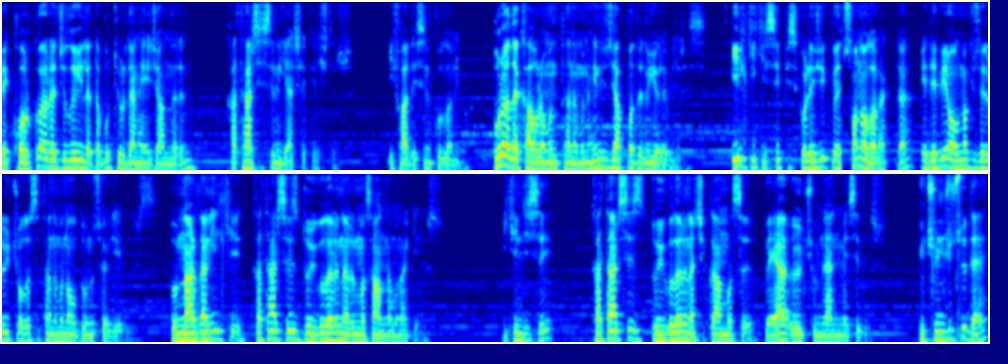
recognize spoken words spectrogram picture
ve korku aracılığıyla da bu türden heyecanların katarsisini gerçekleştirir ifadesini kullanıyor. Burada kavramın tanımını henüz yapmadığını görebiliriz. İlk ikisi psikolojik ve son olarak da edebi olmak üzere üç olası tanımın olduğunu söyleyebiliriz. Bunlardan ilki katarsiz duyguların arınması anlamına gelir. İkincisi katarsiz duyguların açıklanması veya ölçümlenmesidir. Üçüncüsü de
